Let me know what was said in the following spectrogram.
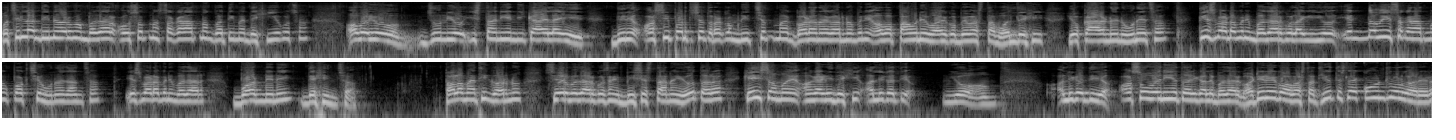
पछिल्ला दिनहरूमा बजार औसतमा सकारात्मक गतिमा देखिएको छ। अब यो जुन यो स्थानीय निकायलाई दिने असी प्रतिशत रकम निक्षेपमा गणना गर्न पनि अब पाउने भएको व्यवस्था भोलिदेखि यो कार्यान्वयन हुनेछ। त्यसबाट पनि बजारको लागि यो एकदमै सकारात्मक पक्ष हुन जान्छ। यसबाट पनि बजार बढ्ने नै देखिन्छ। तलमाथि गर्नु सेयर बजारको चाहिँ विशेषता नै हो तर केही समय अगाडिदेखि अलिकति यो अलिकति अशोभनीय तरिकाले बजार घटिरहेको अवस्था थियो त्यसलाई कन्ट्रोल गरेर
